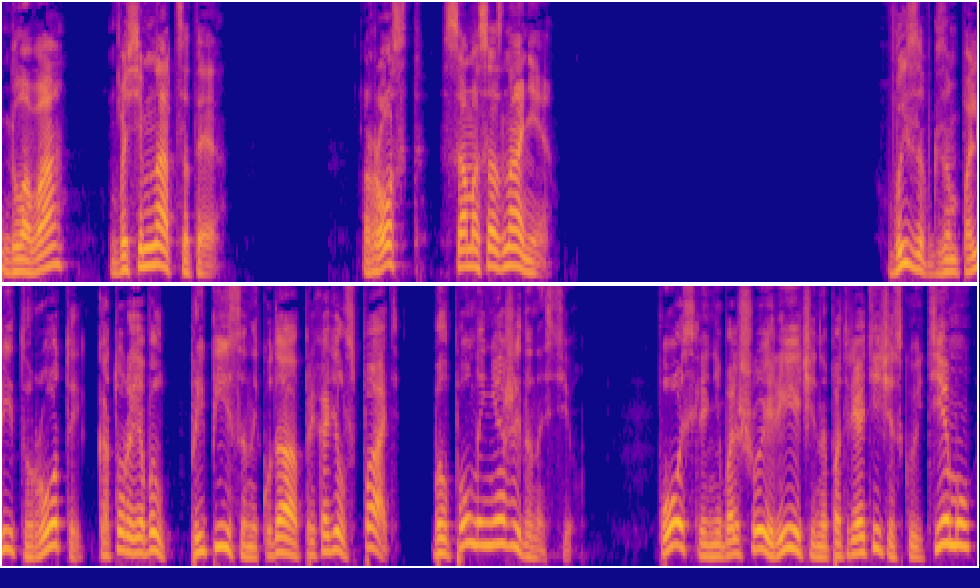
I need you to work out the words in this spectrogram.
Глава 18. Рост самосознания. Вызов к замполиту роты, которой я был приписан и куда приходил спать, был полной неожиданностью. После небольшой речи на патриотическую тему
